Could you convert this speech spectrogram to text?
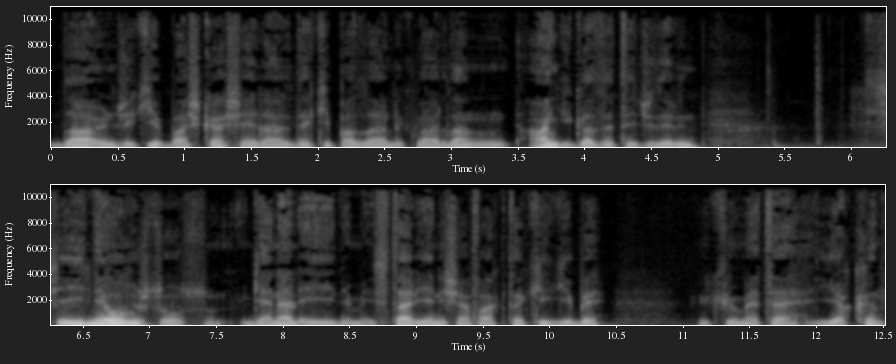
daha önceki başka şeylerdeki pazarlıklardan hangi gazetecilerin şeyi ne olursa olsun genel eğilimi ister Yeni Şafak'taki gibi hükümete yakın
